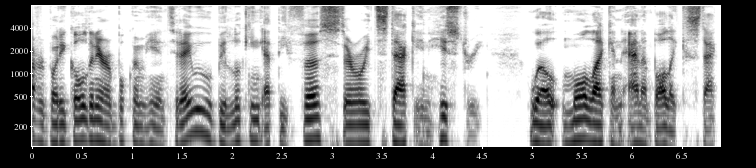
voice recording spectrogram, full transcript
everybody, Golden Era Bookworm here, and today we will be looking at the first steroid stack in history. Well, more like an anabolic stack,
